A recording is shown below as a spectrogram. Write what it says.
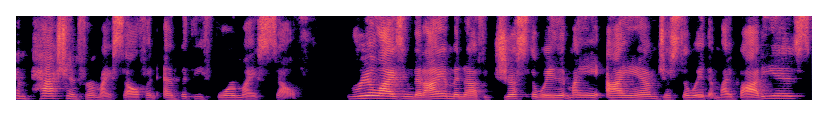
compassion for myself and empathy for myself. Realizing that I am enough just the way that my I am, just the way that my body is,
